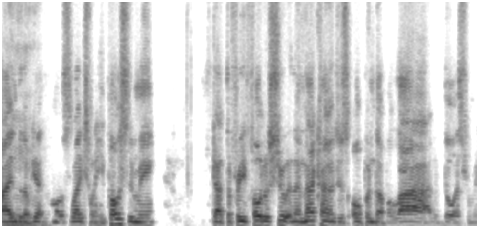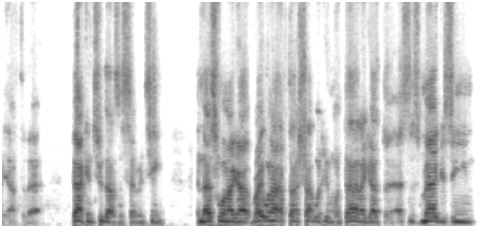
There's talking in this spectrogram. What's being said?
I ended up Mm. getting the most likes when he posted me, got the free photo shoot, and then that kind of just opened up a lot of doors for me after that. Back in 2017, and that's when I got right when I after I shot with him with that, I got the Essence magazine.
